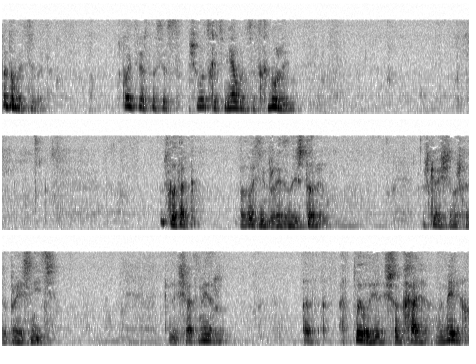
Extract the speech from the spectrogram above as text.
Подумайте об этом. Какое интересное средство. Почему, так сказать, меня вот заткнули? Ну, сказал так, позвольте мне проговорить одну историю. Немножко вещи немножко это прояснить. Когда еще от мира от, от, отплыл я из Шанхая в Америку,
